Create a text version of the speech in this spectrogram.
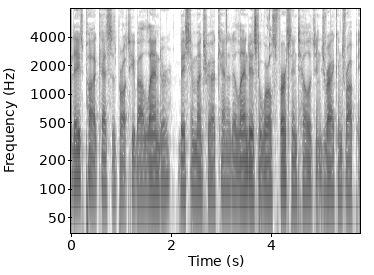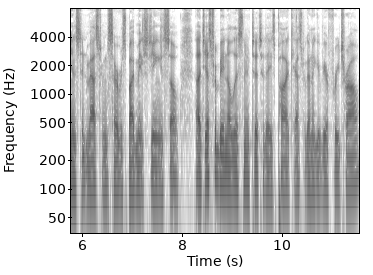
Today's podcast is brought to you by LANDR. Based in Montreal, Canada, LANDR is the world's first intelligent drag and drop instant mastering service by MixGenius. So, uh, just for being a listener to today's podcast, we're going to give you a free trial.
